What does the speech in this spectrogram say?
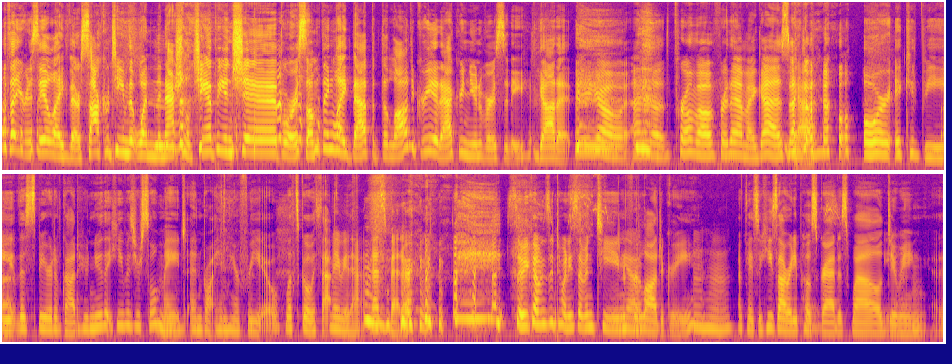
I thought you were going to say like their soccer team that won the national championship or something like that, but the law degree at Akron University. Got it. There you go. I don't know. Promo for them, I guess. I Yeah. don't know. Or it could be the Spirit of God who knew that he was your soulmate and brought him here for you. Let's go with that. Maybe that. That's better. So he comes in 2017 Yeah. for law degree. Mm-hmm. Okay, so he's already post grad as well, doing uh,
